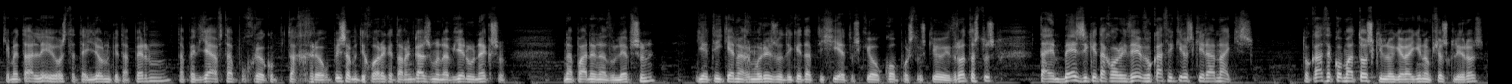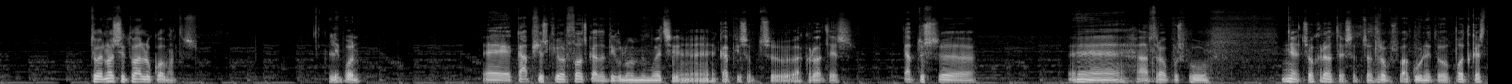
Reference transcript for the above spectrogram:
Και μετά λέει: Όσοι τα τελειώνουν και τα παίρνουν, τα παιδιά αυτά που χρεοκο... τα χρεοκοπήσαμε τη χώρα και τα αναγκάζουμε να βγαίνουν έξω να πάνε να δουλέψουν, γιατί και αναγνωρίζονται και τα πτυχία τους και ο κόπος τους και ο υδρότας τους, τα εμπέζει και τα κοροϊδεύει ο κάθε κύριος Κυρανάκης. Το κάθε κομματόσκυλο για να γίνω πιο σκληρός του ενός ή του άλλου κόμματος. Λοιπόν, ε, κάποιος και ορθό κατά τη γνώμη μου, έτσι, ε, κάποιος από τους ακροατές, από τους ε, ε, ανθρώπους που. Ναι, τους ακροατές, από τους ανθρώπους που ακούνε το podcast,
